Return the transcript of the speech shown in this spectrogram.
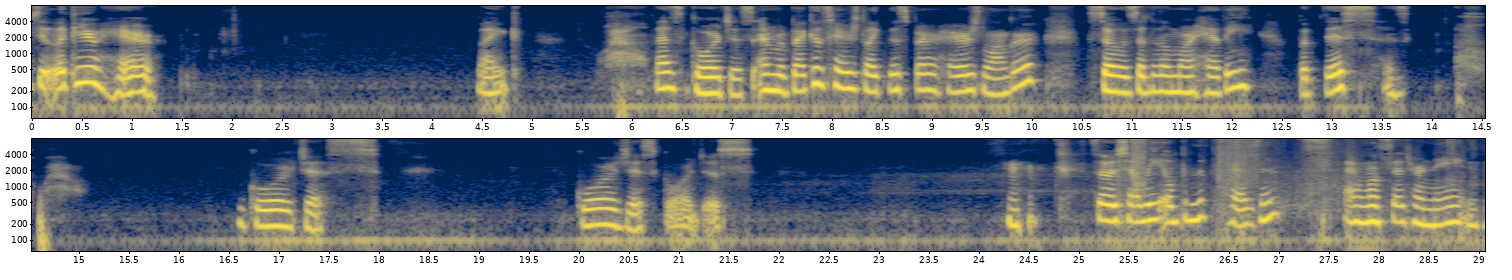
she look at your hair. Like, wow, that's gorgeous. And Rebecca's hair is like this, but her hair is longer, so it's a little more heavy. But this is, oh wow, gorgeous. Gorgeous, gorgeous. so shall we open the presents? I almost said her name.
